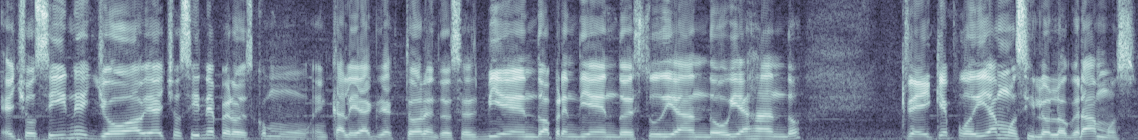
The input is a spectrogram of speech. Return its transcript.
hecho cine, yo había hecho cine, pero es como en calidad de actor, entonces viendo, aprendiendo, estudiando, viajando, creí que podíamos y lo logramos.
